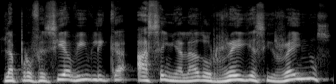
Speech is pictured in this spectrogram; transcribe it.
la profecía bíblica ha señalado reyes y reinos?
